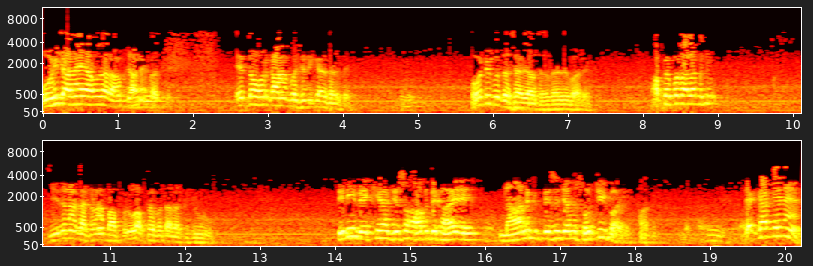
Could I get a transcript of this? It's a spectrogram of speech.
ਉਹੀ ਜਾਣੇ ਆ ਉਹਦਾ ਰਾਮ ਜਾਣੇ ਬਸ। ਇਹ ਤਾਂ ਹੋਰ ਕਹਾਂ ਕੁਝ ਨਹੀਂ ਕਹਿ ਸਕਦੇ। ਹੋਰ ਨਹੀਂ ਕੋਈ ਦੱਸਿਆ ਜਾ ਸਕਦਾ ਇਹਦੇ ਬਾਰੇ। ਆਪੇ ਪਤਾ ਲੱਗ ਜੂ। ਜਿਹਦੇ ਨਾਲ ਘਟਨਾ ਵਾਪਰੂ ਆਪੇ ਪਤਾ ਲੱਗ ਜੂ। ਤਿਨੀ ਦੇਖਿਆ ਜਿਸ ਆਪ ਦਿਖਾਏ ਨਾਨਕ ਤਿਸ ਜਨ ਸੋਚੀ ਪਾਏ। ਦੇਖਿਆ ਕਿਨੇ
